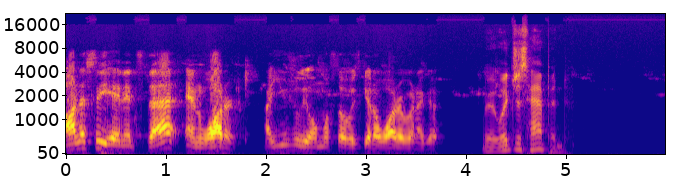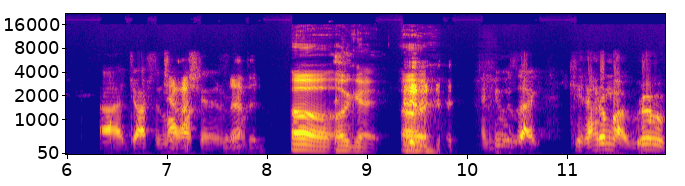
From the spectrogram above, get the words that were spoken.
honestly, and it's that and water. I usually almost always get a water when I go. wait, what just happened? Uh, Josh's mom Josh, walked in his what room, happened? Oh, okay. Uh, and he was like, "Get out of my room."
